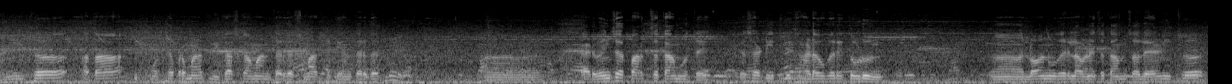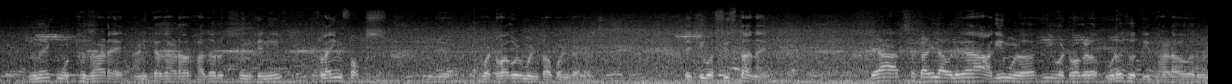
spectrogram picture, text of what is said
आणि इथं आता मोठ्या प्रमाणात विकास कामाअंतर्गत स्मार्ट सिटी अंतर्गत ॲडव्हेंचर पार्कचं काम होतं आहे त्यासाठी इथली झाडं वगैरे तोडून लॉन वगैरे लावण्याचं काम चालू आहे. आणि इथं जुनं एक मोठं झाड आहे. आणि त्या झाडावर हजारोच्या संख्येने फ्लाईंग फॉक्स म्हणजे वटवागुळ म्हणतो आपण त्याला. त्याची वसिस्थान आहे. त्या आज सकाळी लावलेल्या आगीमुळं ही वटवागळं उडत होती झाडावरून.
